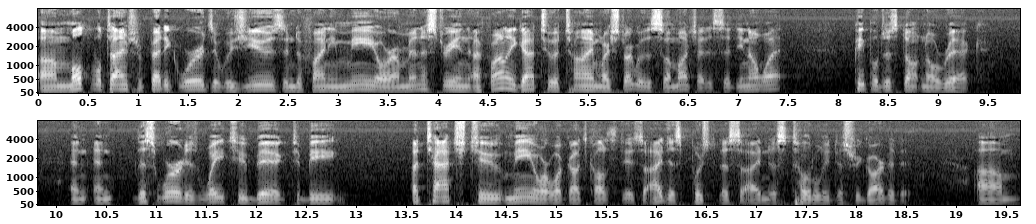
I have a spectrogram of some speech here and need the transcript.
Um, multiple times, prophetic words, it was used in defining me or our ministry. And I finally got to a time where I struggled with it so much, I just said, you know what? People just don't know Rick. And, and this word is way too big to be attached to me or what God's called us to do. So I just pushed it aside and just totally disregarded it. Um,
